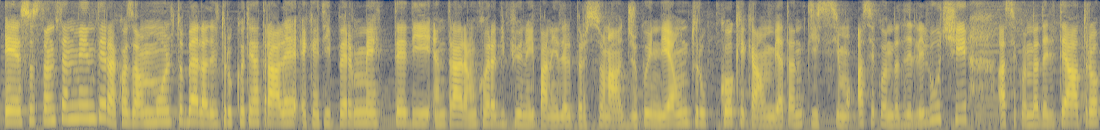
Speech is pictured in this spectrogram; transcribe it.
E sostanzialmente la cosa molto bella del trucco teatrale è che ti permette di entrare ancora di più nei panni del personaggio, quindi è un trucco che cambia tantissimo a seconda delle luci, a seconda del teatro,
